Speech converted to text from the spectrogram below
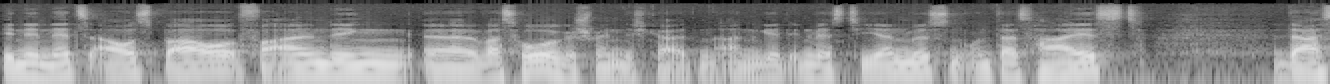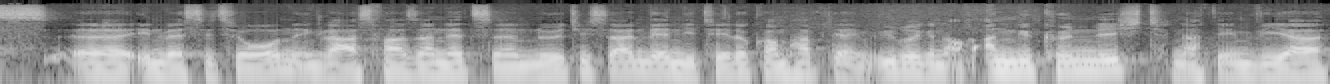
in den Netzausbau, vor allen Dingen äh, was hohe Geschwindigkeiten angeht, investieren müssen. Und das heißt, dass äh, Investitionen in Glasfasernetze nötig sein werden. Die Telekom hat ja im Übrigen auch angekündigt, nachdem wir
